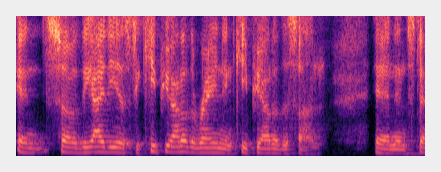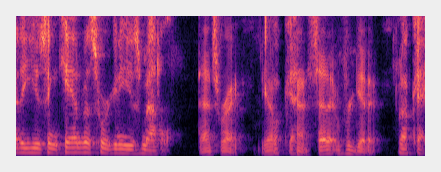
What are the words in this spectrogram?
And so the idea is to keep you out of the rain and keep you out of the sun. And instead of using canvas, we're going to use metal. That's right. Yep. Okay. Kind of set it and forget it. Okay.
